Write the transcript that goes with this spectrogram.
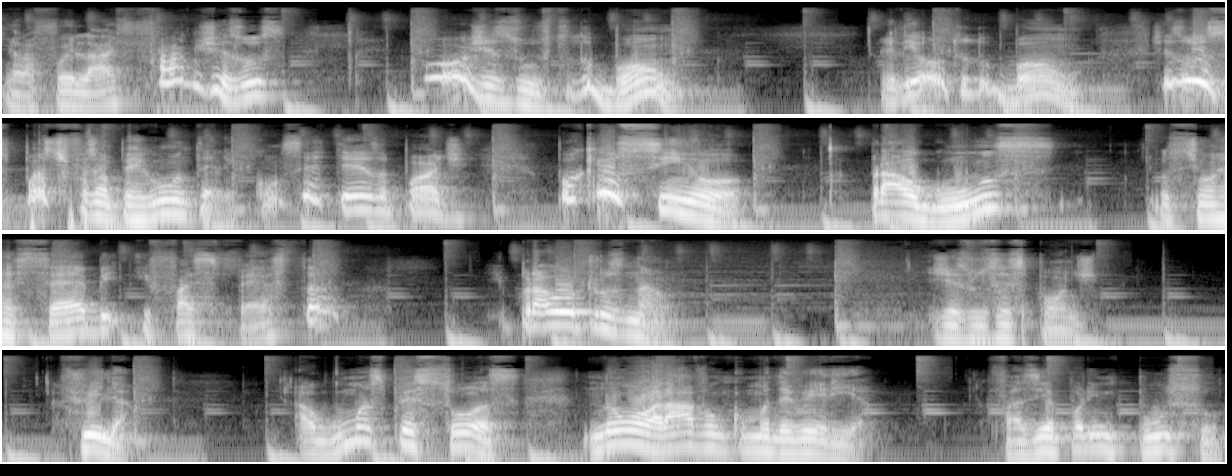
Ela foi lá e falar com Jesus. Ô oh, Jesus, tudo bom? Ele, ô, oh, tudo bom. Jesus, posso te fazer uma pergunta? Ele, com certeza pode. Por que o senhor, para alguns, o senhor recebe e faz festa e para outros não? Jesus responde: Filha, algumas pessoas não oravam como deveria. Fazia por impulso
